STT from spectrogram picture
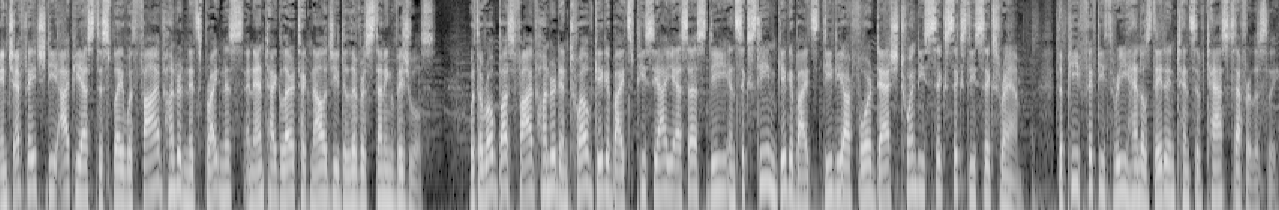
inch FHD IPS display with 500 nits brightness and anti-glare technology delivers stunning visuals. With a robust 512GB PCIe SSD and 16GB DDR4-2666 RAM, the P53 handles data-intensive tasks effortlessly.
